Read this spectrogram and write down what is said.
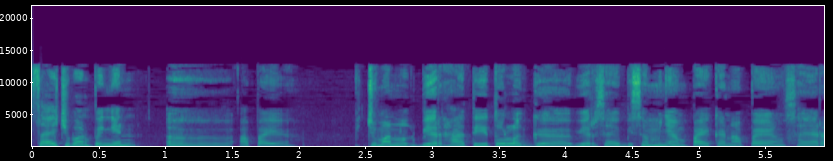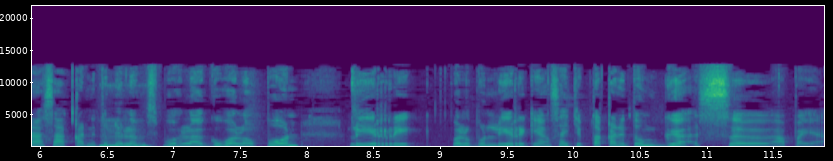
saya cuma pengen eh, apa ya? Cuman biar hati itu lega, biar saya bisa menyampaikan apa yang saya rasakan itu dalam sebuah lagu, walaupun lirik, walaupun lirik yang saya ciptakan itu nggak se apa ya,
